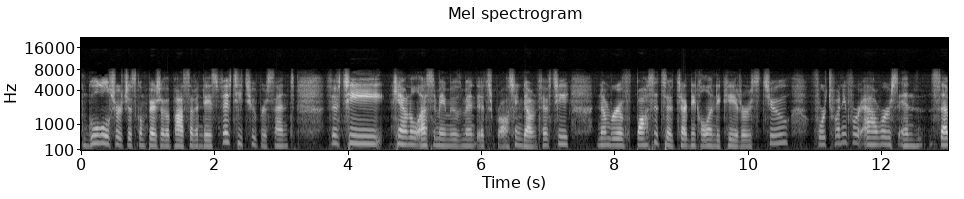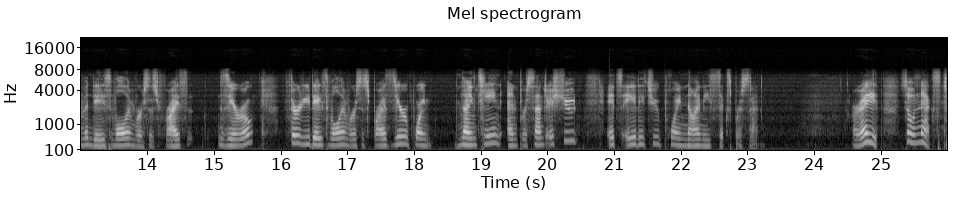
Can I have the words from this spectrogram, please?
Google searches compared to the past seven days, 52%. 50 candle SMA movement, it's crossing down 50. Number of positive technical indicators, 2 for 24 hours and 7 days volume versus price, 0. 30 days volume versus price, 0.19 and percent issued, it's 82.96%. All right. So next,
